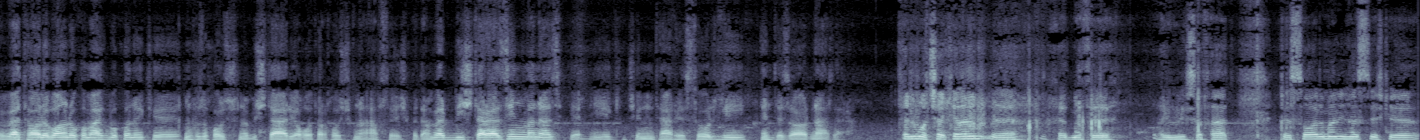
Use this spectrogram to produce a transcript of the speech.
و طالبان رو کمک بکنه که نفوذ خودشون رو بیشتر یا قدرت خودشون رو افزایش بدن. و بیشتر از این من از یک چنین طرح صلحی انتظار ندارم. خیلی متشکرم خدمت آقای صفت. سوال من این هستش که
